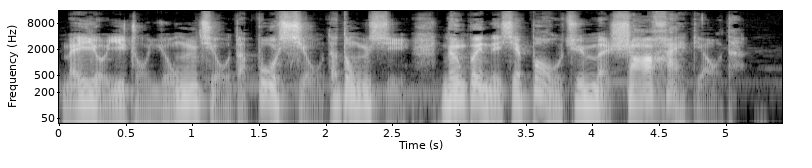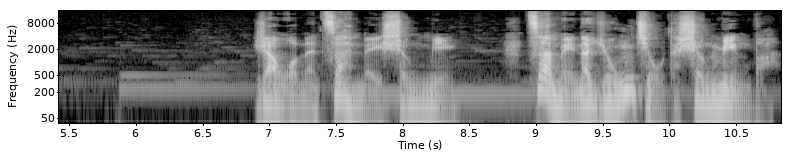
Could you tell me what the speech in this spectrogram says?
没有一种永久的、不朽的东西能被那些暴君们杀害掉的。让我们赞美生命，赞美那永久的生命吧。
